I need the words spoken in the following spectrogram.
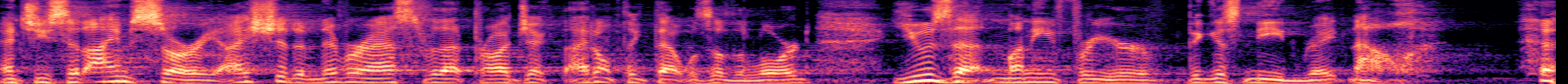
and she said, I'm sorry, I should have never asked for that project. I don't think that was of the Lord. Use that money for your biggest need right now.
